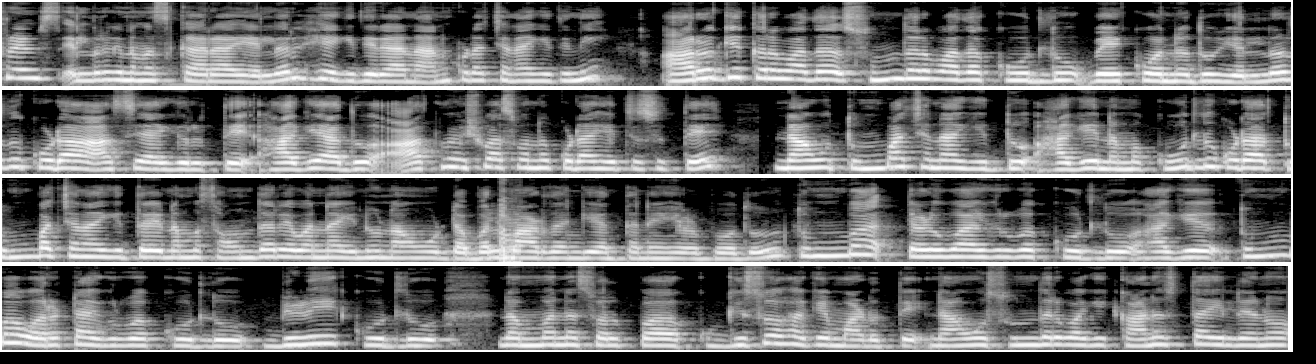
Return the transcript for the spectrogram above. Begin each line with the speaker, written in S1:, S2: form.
S1: Friends ಎಲ್ಲರಿಗೂ ನಮಸ್ಕಾರ. ಎಲ್ಲರೂ ಹೇಗಿದ್ದೀರಾ? ನಾನು ಕೂಡ ಚೆನ್ನಾಗಿದ್ದೀನಿ. ಆರೋಗ್ಯಕರವಾದ, ಸುಂದರವಾದ ಕೂದಲು ಬೇಕು ಅನ್ನೋದು ಎಲ್ಲರದು ಕೂಡ ಆಸೆ ಆಗಿರುತ್ತೆ. ಹಾಗೆ ಅದು ಆತ್ಮವಿಶ್ವಾಸವನ್ನು ಕೂಡ ಹೆಚ್ಚಿಸುತ್ತೆ. ನಾವು ತುಂಬ ಚೆನ್ನಾಗಿದ್ದು, ಹಾಗೆ ನಮ್ಮ ಕೂದಲು ಕೂಡ ತುಂಬ ಚೆನ್ನಾಗಿದ್ದರೆ ನಮ್ಮ ಸೌಂದರ್ಯವನ್ನು ಇನ್ನೂ ನಾವು ಡಬಲ್ ಮಾಡ್ದಂಗೆ ಅಂತಲೇ ಹೇಳ್ಬೋದು. ತುಂಬ ತೆಳುವಾಗಿರುವ ಕೂದಲು, ಹಾಗೆ ತುಂಬ ಒರಟಾಗಿರುವ ಕೂದಲು, ಬಿಳಿ ಕೂದಲು ನಮ್ಮನ್ನು ಸ್ವಲ್ಪ ಕುಗ್ಗಿಸೋ ಹಾಗೆ ಮಾಡುತ್ತೆ. ನಾವು ಸುಂದರವಾಗಿ ಕಾಣಿಸ್ತಾ ಇಲ್ಲೇನೋ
